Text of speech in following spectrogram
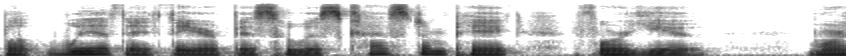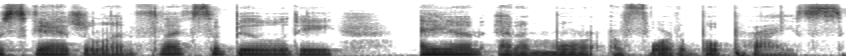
but with a therapist who is custom picked for you. More scheduling, flexibility, and at a more affordable price.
